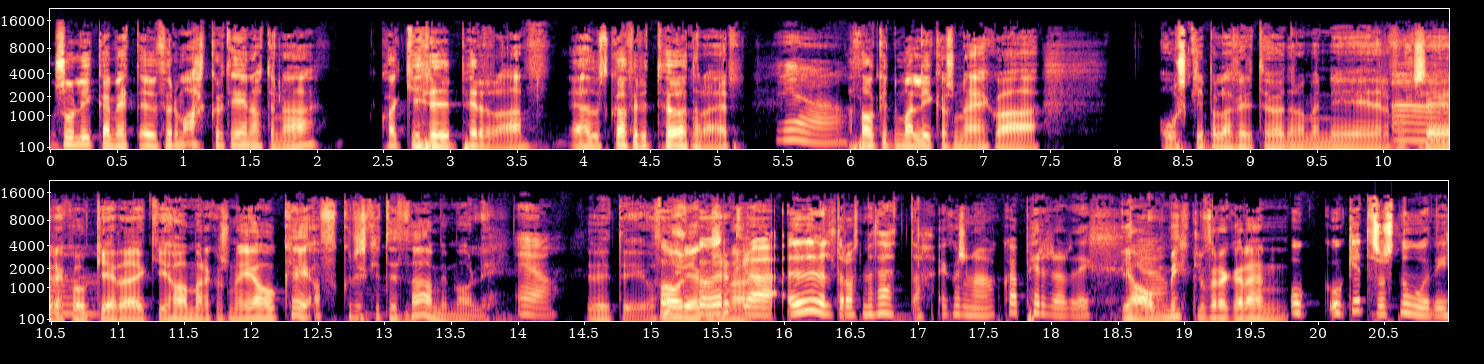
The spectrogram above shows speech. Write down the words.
Og svo líka mitt, ef við förum akkurat í eináttina, hvað gerir þið pyrraðan eða þú veist hvað fyrir töðunar það er? Þá getur maður líka svona eitthvað óskipulega fyrir töðunar á menni þegar fólk Ah. segir eitthvað og gera það ekki er maður eitthvað svona, já ok, af hverju skiptir það með máli, já, og er fólk ég og eitthvað svona, örgulega auðveldur oft með þetta eitthvað svona, hvað pyrrar þig? Já, Já. miklu frekar en og, og geta svo snúið í,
